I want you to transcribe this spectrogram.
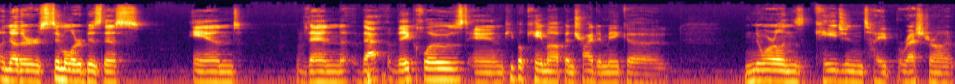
another similar business, and then that they closed, and people came up and tried to make a New Orleans Cajun type restaurant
